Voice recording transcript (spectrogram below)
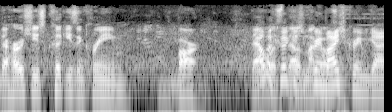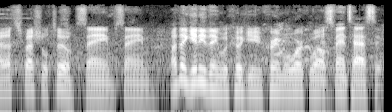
the Hershey's cookies and cream bar. That I'm was, a cookies that was and cream go-to. ice cream guy. That's special too. Same, same. I think anything with cookie and cream will work well. It's fantastic.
